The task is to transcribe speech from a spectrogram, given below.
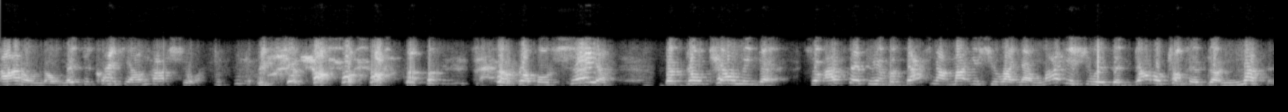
I don't know. Make you cranky, I'm not sure. but don't tell me that. So I said to him, but that's not my issue right now. My issue is that Donald Trump has done nothing.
